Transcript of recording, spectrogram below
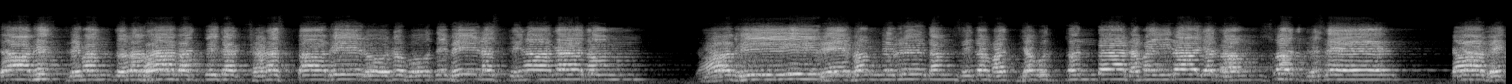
याभिस्त्रिमन्तुरभावद्विचक्षणस्ताभिरोषभूतिभिरस्विनागतम् याभीरेभम् निवृतम् सितमध्यबुद्धन्तानमैरायतम् स्वदृशे। याभिः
